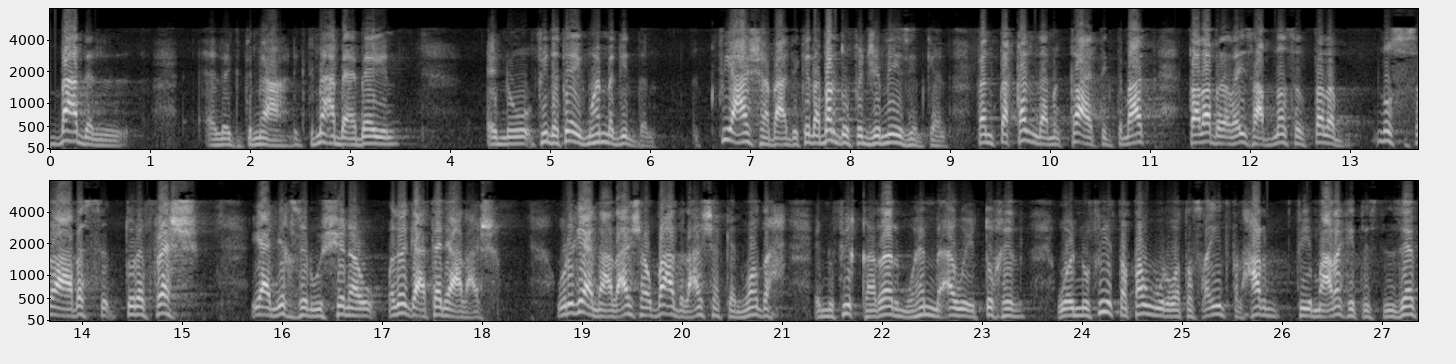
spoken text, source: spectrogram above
بعد. الاجتماع. الاجتماع بقى باين إنه في نتائج مهمة جدا. في عشاء بعد كده برضه في الجيمنيزيوم كان. فانتقلنا من قاعة اجتماعات طلب الرئيس عبد الناصر طلب نص ساعة بس ترفرش يعني يغسل وشنا ونرجع تاني على العشاء. ورجعنا على العشاء وبعد العشاء كان واضح إنه في قرار مهم قوي اتخذ وإنه في تطور وتصعيد في الحرب في معركة الاستنزاف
